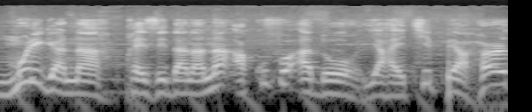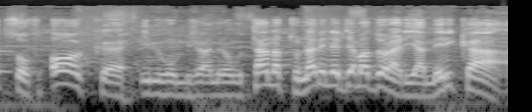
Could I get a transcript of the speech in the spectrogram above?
muri ghana perezida nana akufo ado yahaye ikipe ya hearts of oak ibihumbi ijana na mirongo itandatu na bine by'amadolari y'amerika.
